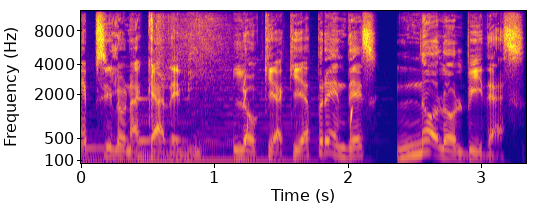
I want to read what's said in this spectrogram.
Epsilon Academy. Lo que aquí aprendes, no lo olvidas.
